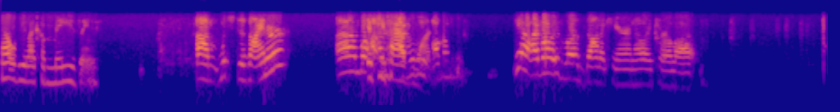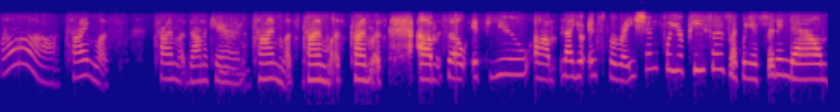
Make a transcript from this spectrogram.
that would be like amazing. Um, which designer? Um, well, if you I, have I really, one. I've, yeah, I've always loved Donna Karan. I like her a lot. Ah, timeless, timeless. Donna Karan, timeless, timeless, timeless. Um, so if you um, now your inspiration for your pieces, like when you're sitting down,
